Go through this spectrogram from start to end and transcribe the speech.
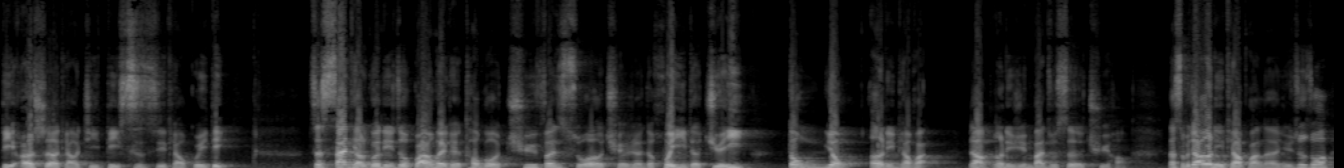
第二十二条及第四十一条规定，这三条的规定，就管委会可以透过区分所有权人的会议的决议，动用恶邻条款，让恶邻军搬出社区哈。那什么叫恶邻条款呢？也就是说，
